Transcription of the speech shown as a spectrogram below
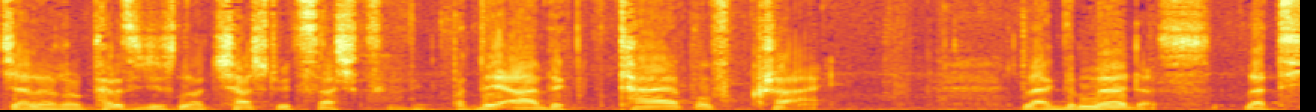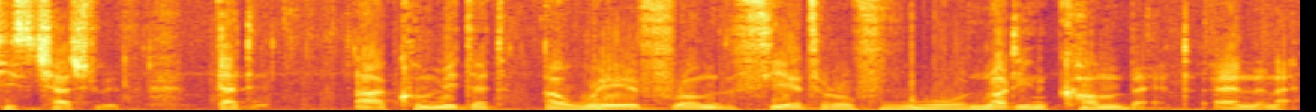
General Perisic is not charged with such things, but they are the type of crime, like the murders that he's charged with, that are committed away from the theater of war, not in combat. And, and I-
